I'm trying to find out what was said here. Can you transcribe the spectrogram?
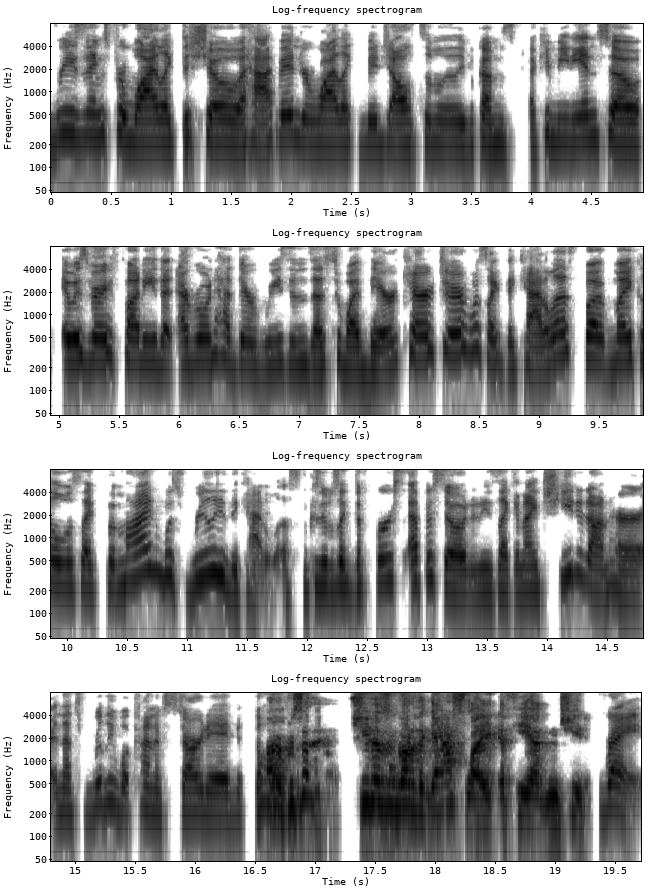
reasonings for why like the show happened or why like Midge ultimately becomes a comedian. So it was very funny that everyone had their reasons as to why their character was like the catalyst. But Michael was like, but mine was really the catalyst because it was like the first episode, and he's like, and I cheated on her, and that's really what kind of started the whole 100%. She doesn't go to the gaslight if he hadn't cheated. Right.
